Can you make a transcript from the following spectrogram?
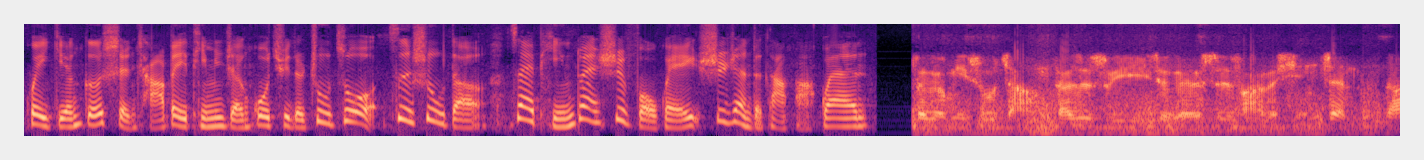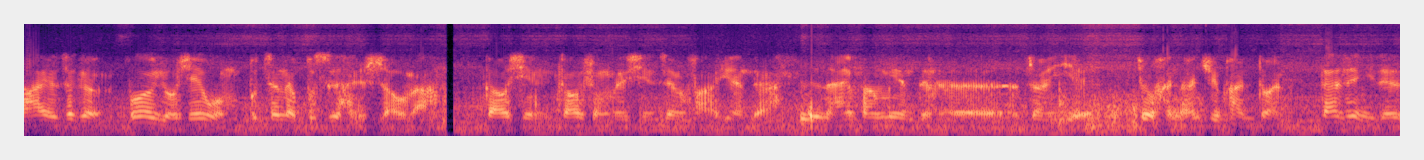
会严格审查被提名人过去的著作、自述等，再评断是否为适任的大法官。这个秘书长他是属于这个是法的行政，然后还有这个，不过有些我们不真的不是很熟啦。高雄高雄的行政法院的是哪一方面的专业，就很难去判断。但是你的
